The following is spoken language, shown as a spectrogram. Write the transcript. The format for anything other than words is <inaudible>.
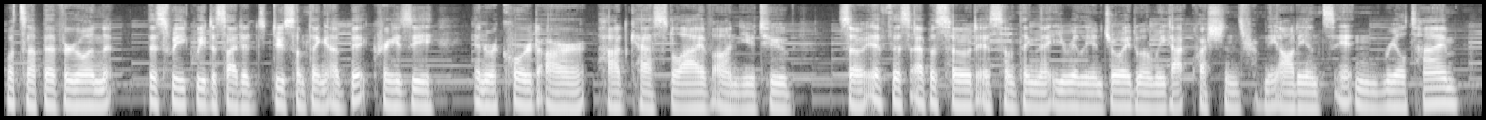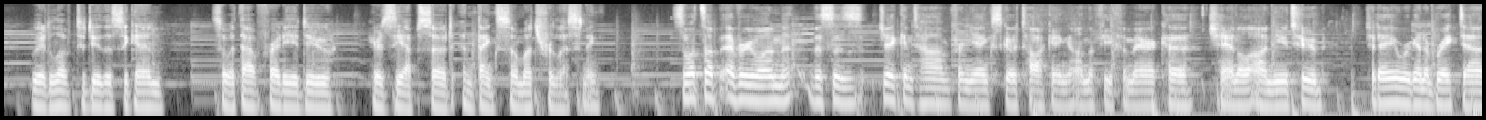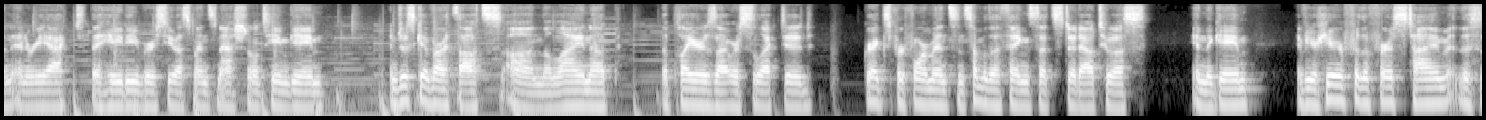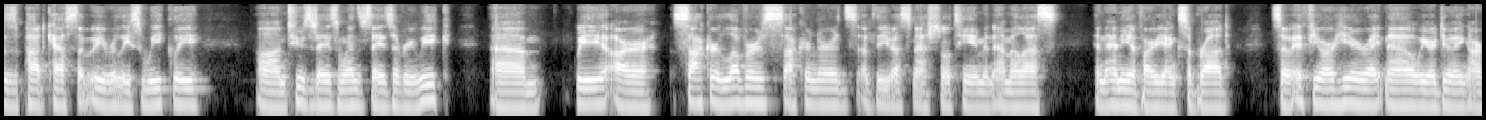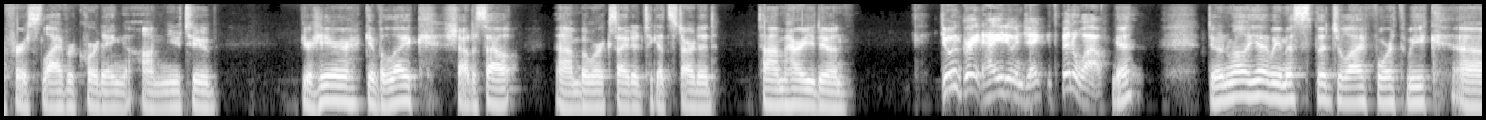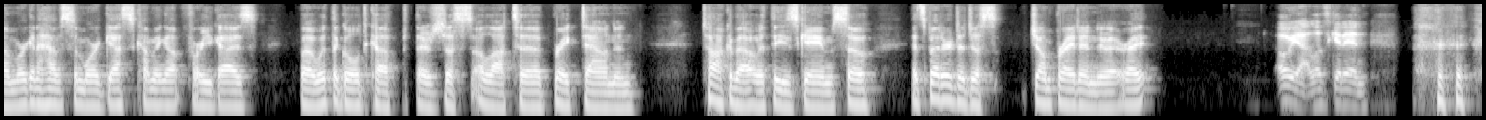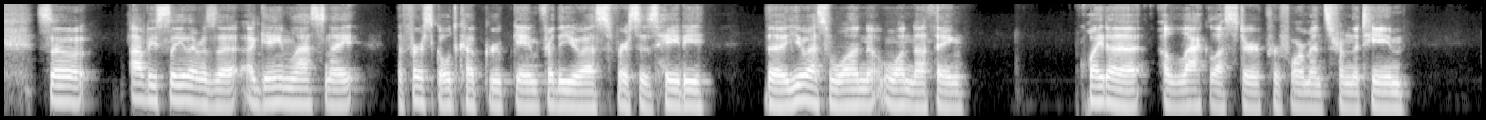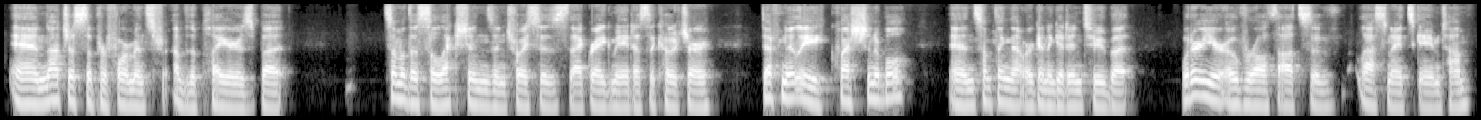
What's up, everyone? This week we decided to do something a bit crazy and record our podcast live on YouTube. So, if this episode is something that you really enjoyed when we got questions from the audience in real time, we would love to do this again. So, without further ado, here's the episode, and thanks so much for listening. So, what's up, everyone? This is Jake and Tom from Yanks Go Talking on the FIFA America channel on YouTube. Today, we're going to break down and react the Haiti versus US men's national team game and just give our thoughts on the lineup, the players that were selected, Greg's performance, and some of the things that stood out to us in the game. If you're here for the first time, this is a podcast that we release weekly on Tuesdays and Wednesdays every week. Um, we are soccer lovers, soccer nerds of the US national team and MLS and any of our Yanks abroad. So if you're here right now, we are doing our first live recording on YouTube. If you're here, give a like, shout us out. Um, but we're excited to get started. Tom, how are you doing? Doing great. How are you doing, Jake? It's been a while. Yeah, doing well. Yeah, we missed the July 4th week. Um, we're going to have some more guests coming up for you guys. But with the Gold Cup, there's just a lot to break down and talk about with these games. So it's better to just jump right into it, right? Oh yeah, let's get in. <laughs> so obviously there was a, a game last night, the first Gold Cup group game for the US versus Haiti. The US won one nothing. Quite a, a lackluster performance from the team. And not just the performance of the players, but some of the selections and choices that Greg made as the coach are definitely questionable and something that we're going to get into. But what are your overall thoughts of last night's game, Tom?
